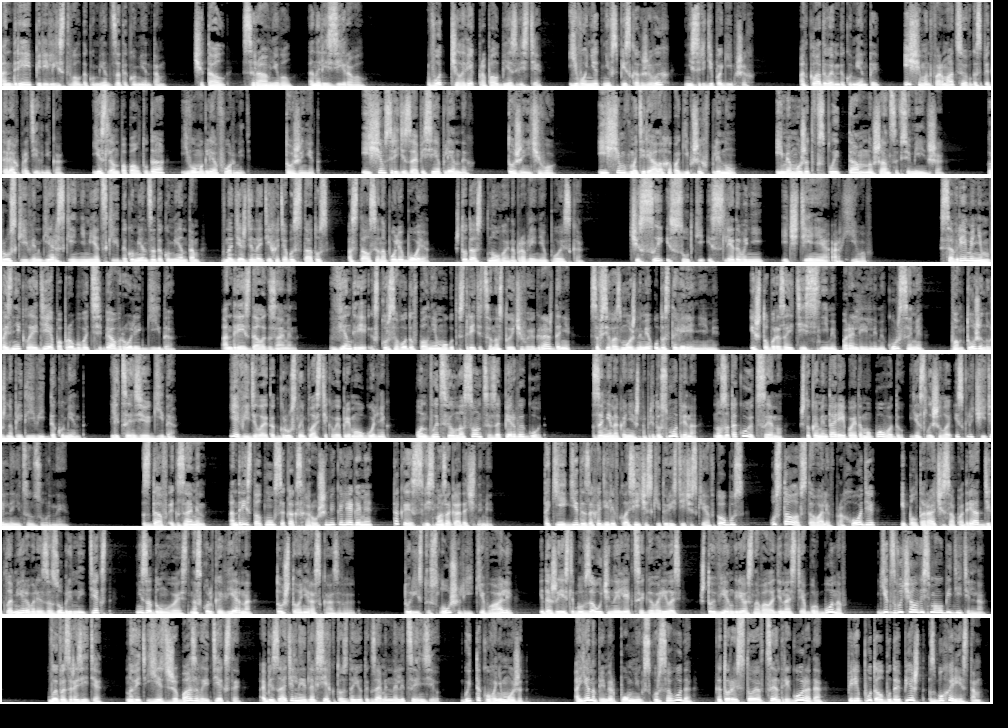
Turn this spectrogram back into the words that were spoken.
Андрей перелистывал документ за документом, читал, сравнивал, анализировал. Вот человек пропал без вести. Его нет ни в списках живых, ни среди погибших. Откладываем документы, ищем информацию в госпиталях противника. Если он попал туда, его могли оформить. Тоже нет. Ищем среди записей о пленных. Тоже ничего. Ищем в материалах о погибших в плену. Имя может всплыть там, но шансы все меньше. Русский, венгерский, немецкий, документ за документом, в надежде найти хотя бы статус, остался на поле боя, что даст новое направление поиска. Часы и сутки исследований и чтения архивов. Со временем возникла идея попробовать себя в роли гида. Андрей сдал экзамен. В Венгрии экскурсоводу вполне могут встретиться настойчивые граждане со всевозможными удостоверениями. И чтобы разойтись с ними параллельными курсами, вам тоже нужно предъявить документ, лицензию гида. Я видела этот грустный пластиковый прямоугольник. Он выцвел на солнце за первый год. Замена, конечно, предусмотрена, но за такую цену, что комментарии по этому поводу я слышала исключительно нецензурные. Сдав экзамен, Андрей столкнулся как с хорошими коллегами, так и с весьма загадочными. Такие гиды заходили в классический туристический автобус, устало вставали в проходе и полтора часа подряд декламировали зазубренный текст, не задумываясь, насколько верно то, что они рассказывают. Туристы слушали и кивали, и даже если бы в заученной лекции говорилось что Венгрию основала династия Бурбонов, гид звучал весьма убедительно. Вы возразите, но ведь есть же базовые тексты, обязательные для всех, кто сдает экзамен на лицензию. Быть такого не может. А я, например, помню экскурсовода, который, стоя в центре города, перепутал Будапешт с Бухарестом.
